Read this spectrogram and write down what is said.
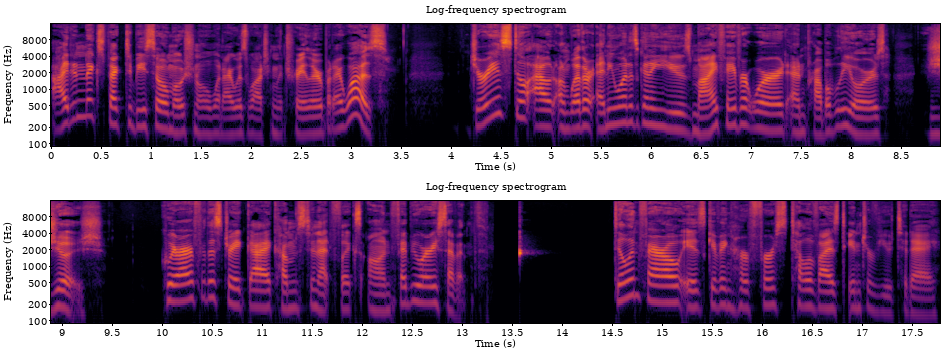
I didn't expect to be so emotional when I was watching the trailer, but I was. Jury is still out on whether anyone is going to use my favorite word and probably yours, zhuzh. Queer Eye for the Straight Guy comes to Netflix on February 7th. Dylan Farrow is giving her first televised interview today.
